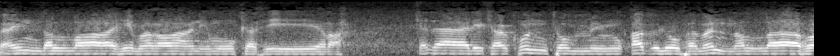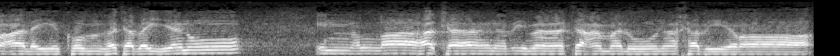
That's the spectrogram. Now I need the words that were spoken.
فعند الله مغانم كثيرة. كذلك كنتم من قبل فمن الله عليكم فتبينوا إن الله كان بما تعملون خبيرا.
